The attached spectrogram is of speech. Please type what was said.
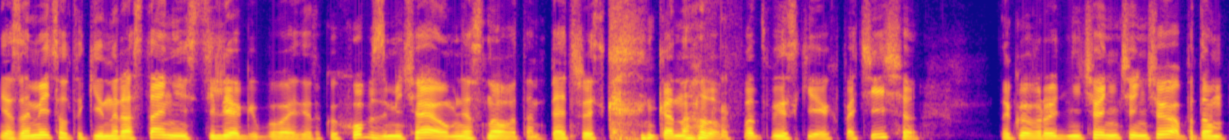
Я заметил такие нарастания с телегой бывает. Я такой, хоп, замечаю, а у меня снова там 5-6 каналов в подписке, я их почищу. Такой вроде ничего, ничего, ничего, а потом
